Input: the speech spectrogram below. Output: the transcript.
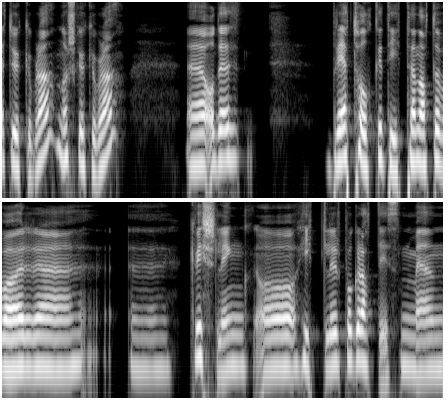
et ukeblad, norsk ukeblad. Eh, og det ble tolket dit hen at det var eh, Quisling og Hitler på glattisen med en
